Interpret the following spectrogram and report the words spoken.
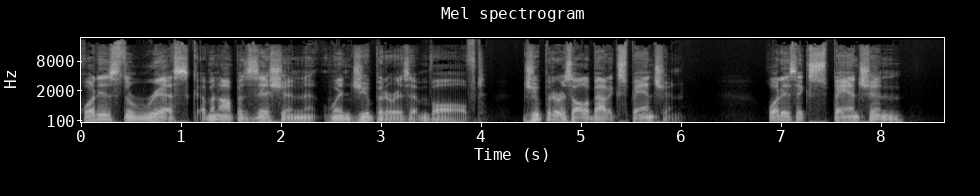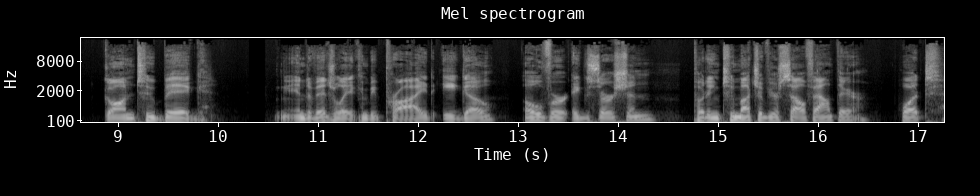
What is the risk of an opposition when Jupiter is involved? Jupiter is all about expansion. What is expansion gone too big? Individually, it can be pride, ego, overexertion, putting too much of yourself out there. What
